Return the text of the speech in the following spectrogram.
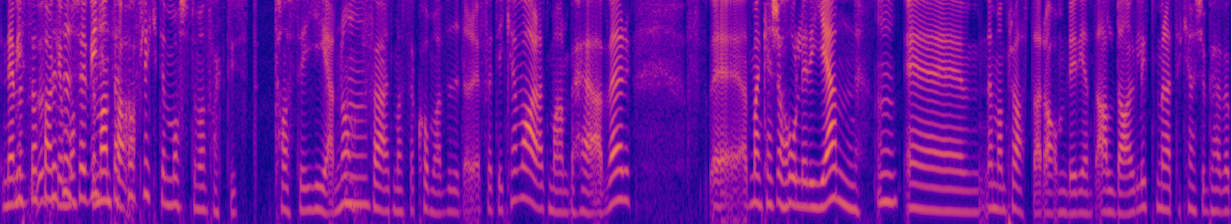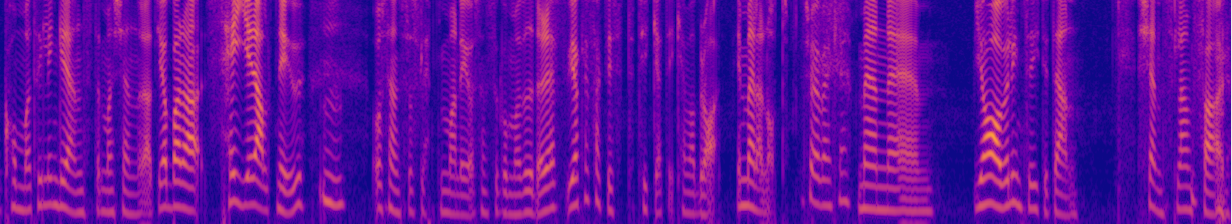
Nej, Vissa saker precis, måste för man vissa ta. konflikter måste man faktiskt ta sig igenom Mm. för att man ska komma vidare. För det kan vara att man behöver, eh, att man kanske håller igen Mm. eh, när man pratar om det rent alldagligt men att det kanske behöver komma till en gräns där man känner att jag bara säger allt nu Mm. och sen så släpper man det och sen så går man vidare. Jag kan faktiskt tycka att det kan vara bra emellanåt. Det tror jag verkligen. Men eh, jag har väl inte riktigt den känslan för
